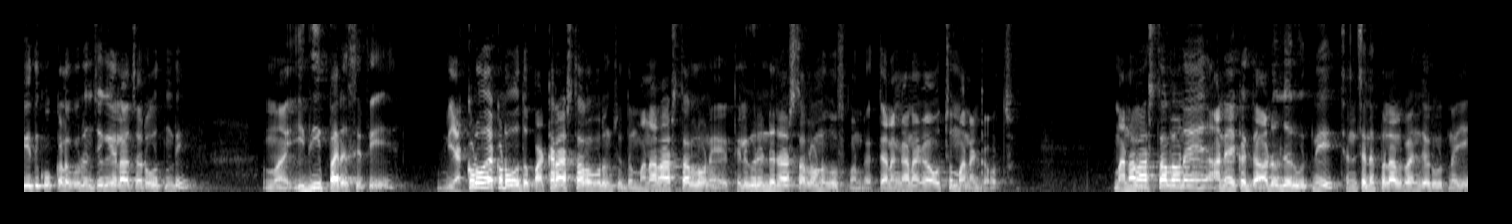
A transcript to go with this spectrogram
వీధి కుక్కల గురించి ఇలా జరుగుతుంది ఇది పరిస్థితి. ఎక్కడో ఎక్కడో వద్దు పక్క రాష్ట్రాల గురించి వద్దు. మన రాష్ట్రాల్లోనే తెలుగు రెండు రాష్ట్రాల్లోనే చూసుకోండి. తెలంగాణ కావచ్చు మనకు కావచ్చు. మన రాష్ట్రాల్లోనే అనేక దాడులు జరుగుతున్నాయి చిన్న చిన్న పిల్లలపైన జరుగుతున్నాయి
